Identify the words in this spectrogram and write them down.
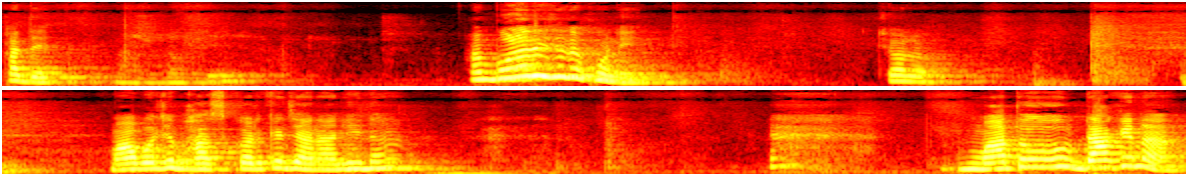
কাদে। আমি বলে দিয়েছি তো ফোনে চলো। মা বলছে, ভাস্করকে জানালি না? মা তো ডাকে না।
